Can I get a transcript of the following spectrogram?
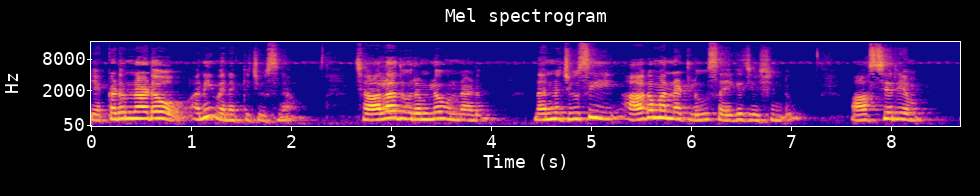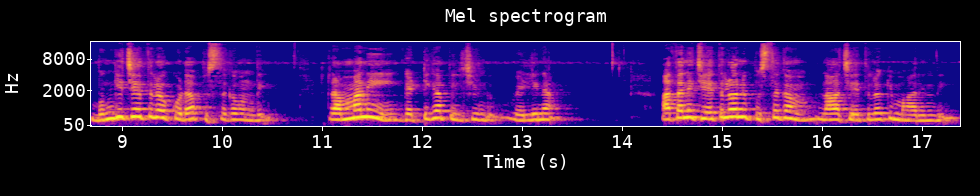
ఎక్కడున్నాడో అని వెనక్కి చూసిన. చాలా దూరంలో ఉన్నాడు. నన్ను చూసి ఆగమన్నట్లు సైగ చేసిండు. ఆశ్చర్యం. బుంగి చేతిలో కూడా పుస్తకం ఉంది. రమ్మని గట్టిగా పిలిచిండు. వెళ్ళిన. అతని చేతిలోని పుస్తకం నా చేతిలోకి మారింది.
